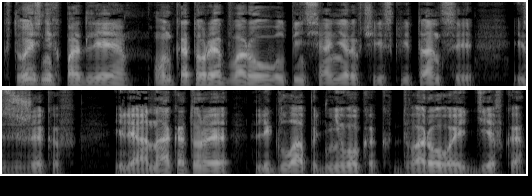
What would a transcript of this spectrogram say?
Кто из них подлее? Он, который обворовывал пенсионеров через квитанции из ЖЭКов, или она, которая легла под него, как дворовая девка,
